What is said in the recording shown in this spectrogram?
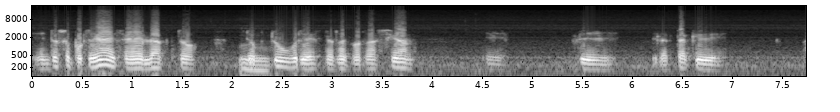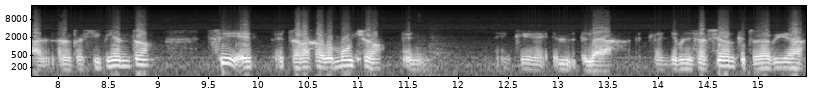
en dos oportunidades en el acto de mm. octubre de recordación eh, del ataque de, al, regimiento. Sí, he, trabajado mucho en, en que la, la indemnización que todavía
